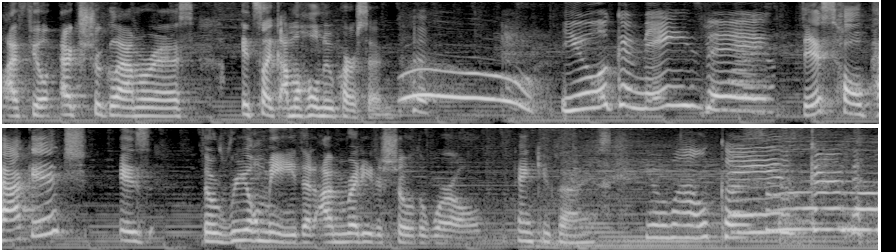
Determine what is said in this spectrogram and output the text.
I feel extra glamorous. It's like I'm a whole new person. You look amazing. This whole package is the real me that I'm ready to show the world. Thank you guys. You're welcome. Thanks, girl.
